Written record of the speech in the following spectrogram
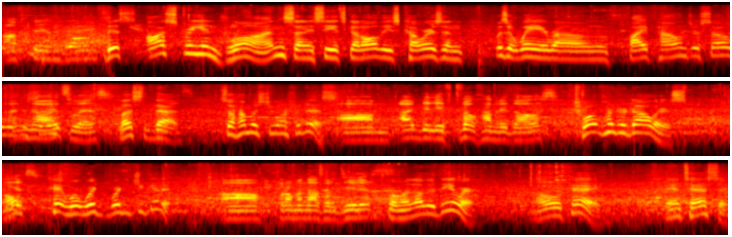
Austrian bronze. This Austrian bronze, and you see it's got all these colors. And was it weigh around five pounds or so? Uh, no, say? it's less. less than that. So how much do you want for this? Um, I believe $1,200. Twelve hundred dollars. Yes. Okay. Well, where, where did you get it? Uh, from another dealer. From another dealer. Okay. Fantastic.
